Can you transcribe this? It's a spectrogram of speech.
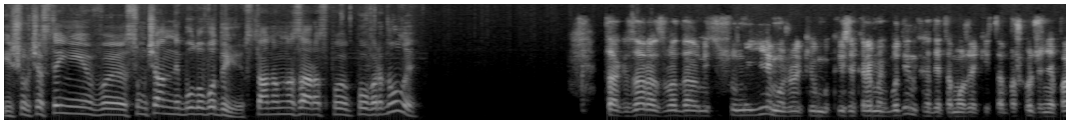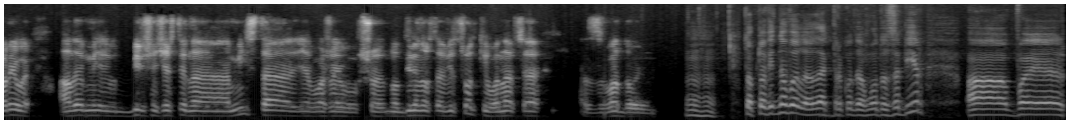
і що в частині в сумчан не було води. Станом на зараз повернули? Так, зараз вода в місті Суми є, може в якихось окремих будинках, де там може якісь там пошкодження, пориви, але більша частина міста, я вважаю, що ну, 90% вона вся з водою. Угу. Тобто відновили електрику та водозабір. А в,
